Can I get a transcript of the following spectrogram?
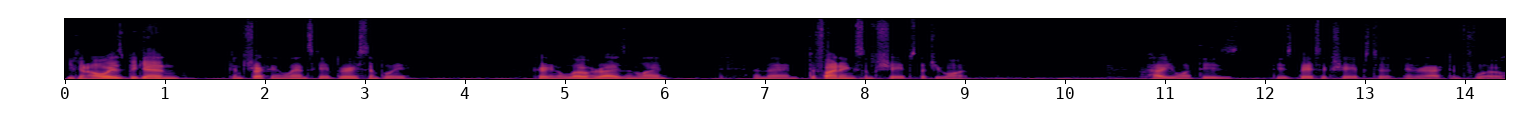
you can always begin constructing a landscape very simply, creating a low horizon line, and then defining some shapes that you want. How you want these these basic shapes to interact and flow.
